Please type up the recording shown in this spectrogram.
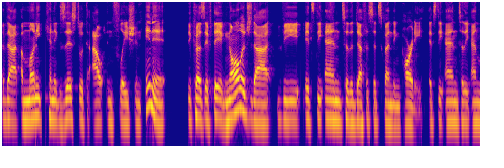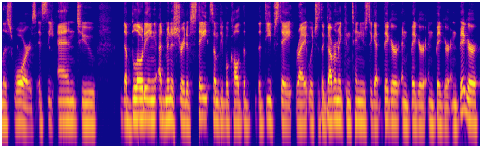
that a money can exist without inflation in it because if they acknowledge that the it's the end to the deficit spending party. It's the end to the endless wars. It's the end to the bloating administrative state some people call it the, the deep state right? Which is the government continues to get bigger and bigger and bigger and bigger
